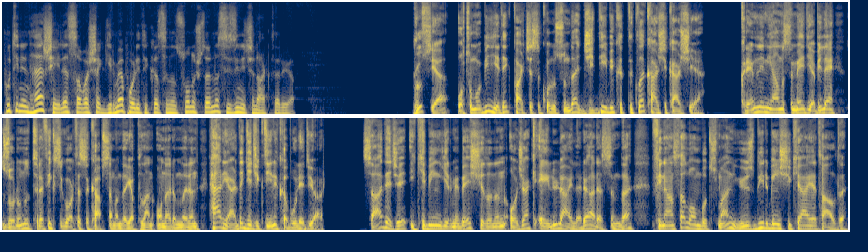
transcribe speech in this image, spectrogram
Putin'in her şeyle savaşa girme politikasının sonuçlarını sizin için aktarıyor. Rusya, otomobil yedek parçası konusunda ciddi bir kıtlıkla karşı karşıya. Kremlin yanlısı medya bile zorunlu trafik sigortası kapsamında yapılan onarımların her yerde geciktiğini kabul ediyor. Sadece 2025 yılının Ocak-Eylül ayları arasında finansal ombudsman 101 bin şikayet aldı.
